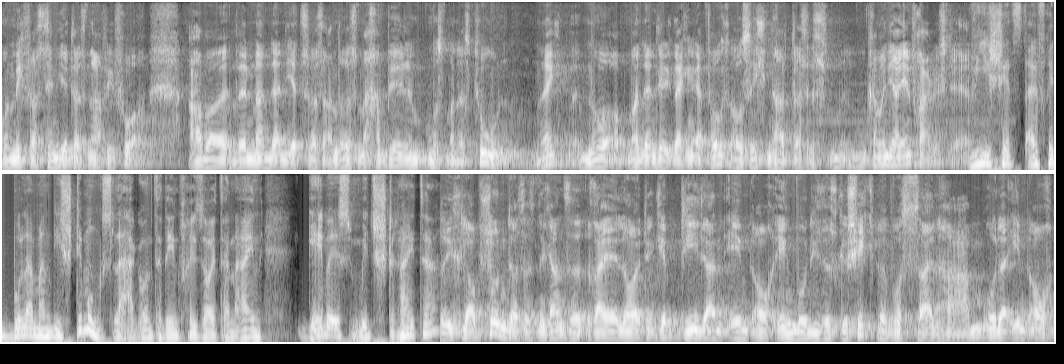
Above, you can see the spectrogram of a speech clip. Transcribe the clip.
Und mich fasziniert das nach wie vor. Aber wenn man dann jetzt was anderes machen will, dann muss man das tun. Nicht? Nur ob man dann die gleichen Erfolgsaussichten hat, das ist, kann man ja in Frage stellen. Wie schätzt Alfred Bullermann die Stimmungslage unter den Friseutern ein? Gäbe es Mitstreiter? Ich glaube schon, dass es eine ganze Reihe Leute gibt, die dann eben auch irgendwo dieses Geschichtsbewusstsein haben oder eben auch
